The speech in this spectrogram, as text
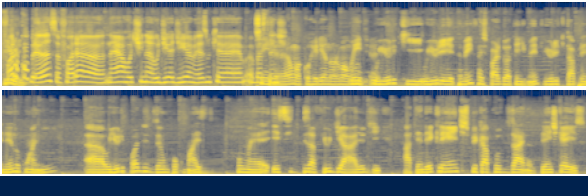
fora Yuri, a cobrança, fora né, a rotina, o dia a dia mesmo, que é bastante. Sim, já é uma correria normalmente. o, o, Yuri que o Yuri também faz parte do atendimento, o Yuri que tá aprendendo com a linha. Uh, o Yuri pode dizer um pouco mais como é esse desafio diário de atender cliente, explicar pro designer, o cliente quer isso.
